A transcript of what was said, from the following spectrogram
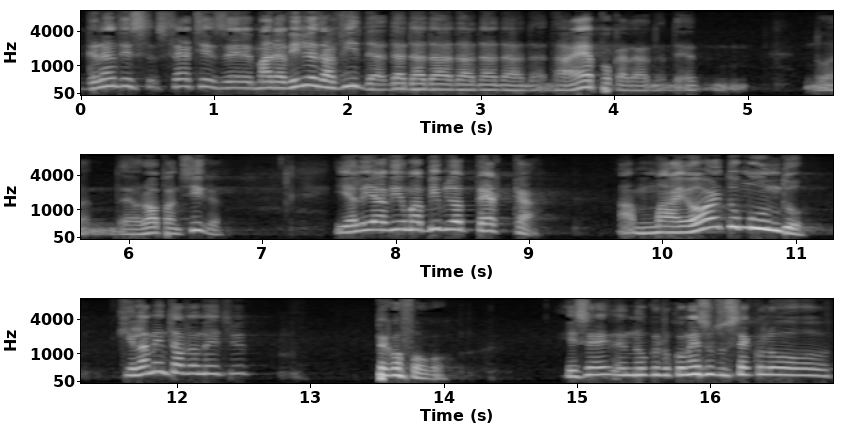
grandes sete eh, maravilhas da vida da, da, da, da, da época da, da Europa antiga. E ali havia uma biblioteca, a maior do mundo, que lamentavelmente pegou fogo. Isso é no, no começo do século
